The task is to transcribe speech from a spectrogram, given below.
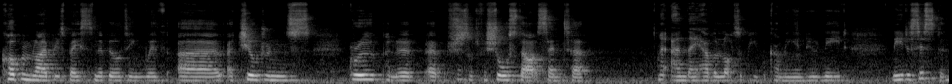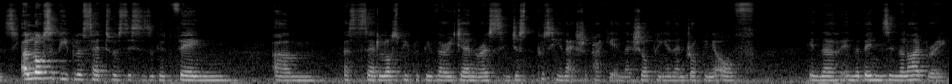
Cobham Library is based in a building with uh, a children's group and a, a sort of a Sure Start centre, and they have a lot of people coming in who need need assistance. A lot of people have said to us this is a good thing. Um, as I said, a lot of people have been very generous in just putting an extra packet in their shopping and then dropping it off in the in the bins in the library.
